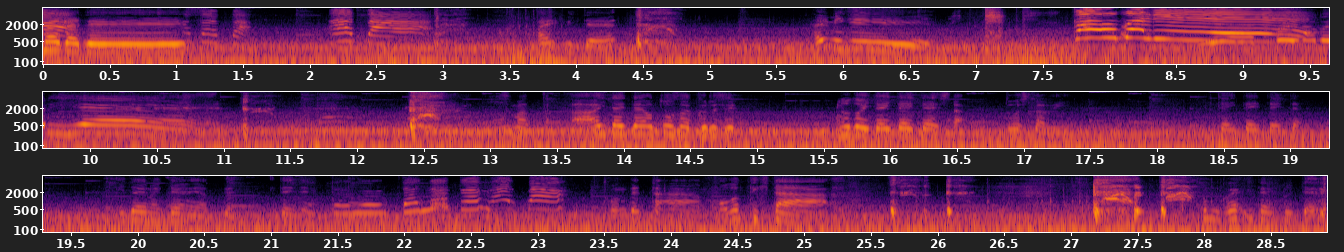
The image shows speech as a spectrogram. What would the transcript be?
まだでーすはい見て。はい右。頑張り。イエーイ。詰まった。あー痛い痛いお父さん苦しい喉痛い痛い痛いした。どうしたらいい痛い痛い痛い痛い。痛いの痛いのやって。痛い痛い。飛んでった。戻ってきた。痛い痛い痛い痛いいは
